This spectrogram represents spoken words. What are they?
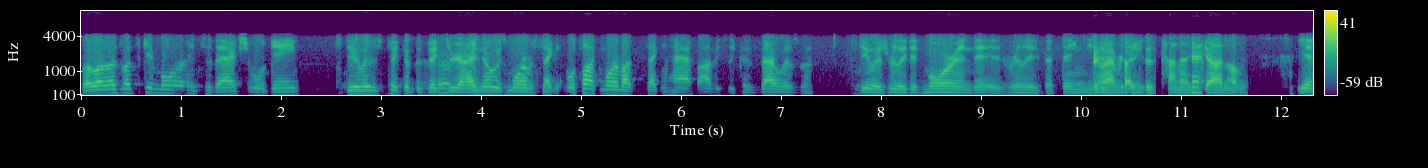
But let's let's get more into the actual game. Steelers picked up the victory. I know it was more of a second. We'll talk more about the second half, obviously, because that was when Steelers really did more, and it really the thing. You know, everything just kind of got off. Yeah,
